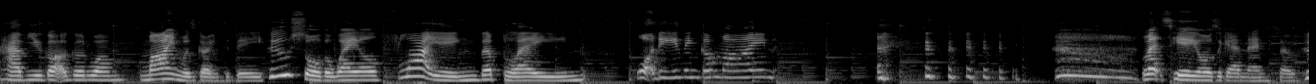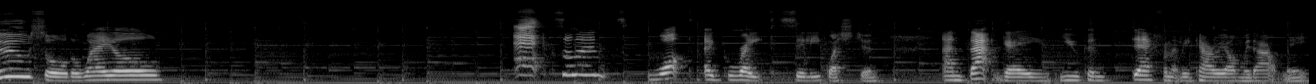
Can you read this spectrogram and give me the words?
Have you got a good one? Mine was going to be Who saw the whale flying the plane? What do you think of mine? Let's hear yours again then. So, who saw the whale? Excellent! What a great silly question. And that game you can definitely carry on without me.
